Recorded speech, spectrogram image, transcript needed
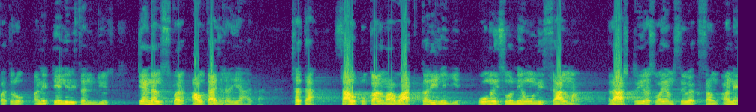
પત્રો અને ટેલિવિઝન ન્યૂઝ ચેનલ્સ પર આવતા જ રહ્યા હતા. છતાં, સાવ ટૂંકાણમાં વાત કરી લઈએ, ઓગણીસો નેવુંની સાલમાં રાષ્ટ્રીય સ્વયંસેવક સંઘ અને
